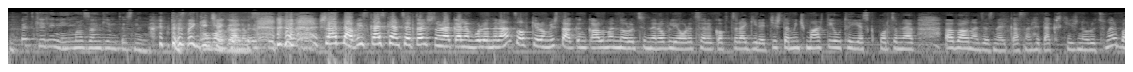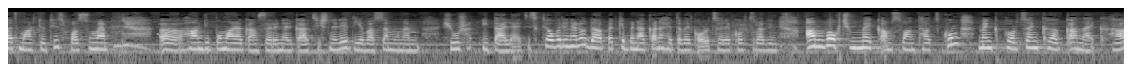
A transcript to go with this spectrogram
Պետք է լինի, հիմա զանգեմ տեսնեմ։ Տեսնենք ինչ է կանում։ Շատ լավ, իսկ այսքանից հետո շնորհակալ եմ բոլոր նրանց, ովքեր ու միշտ ակնկալում են նորություններով լի օրը ցերեկով ծրագիրը։ Ճիշտ է, մինչ մարտի 8-ը ես կփորձեմ նաև վաղնա ձեզ ներկայացնել հետաքրքիր նորություններ, բայց մարտի 8-ին սպասում է հանդիպում արական սերի ներկայացուցիչների հետ եւ ասեմ ունեմ հյուր Իտալիայից։ Իսկ թե ով է լինելու, դա պետք է բնականը հետևեք օրը ցերեկով ծրագրին։ Ամբողջ 1 ամսվա ընթացքում մենք փորձենք կանայք, հա,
